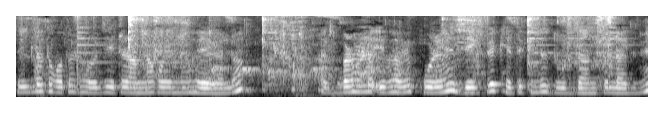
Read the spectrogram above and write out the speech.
দেখলে তো কত সহজে এটা রান্না করে নেওয়া হয়ে গেল। একবার হলো এভাবে করে দেখবে, খেতে কিন্তু দুর্দান্ত লাগবে।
